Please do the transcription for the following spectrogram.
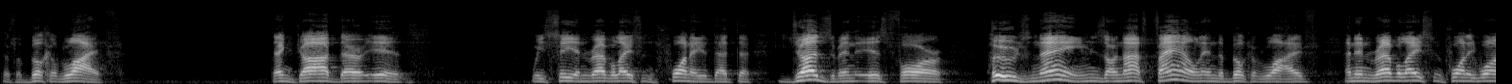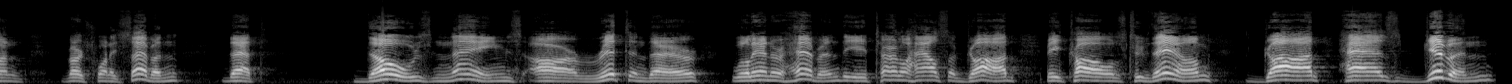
There's a book of life. Thank God there is. We see in Revelation 20 that the judgment is for whose names are not found in the book of life, and in Revelation 21, verse 27, that those names are written there will enter heaven, the eternal house of God, because to them God has given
